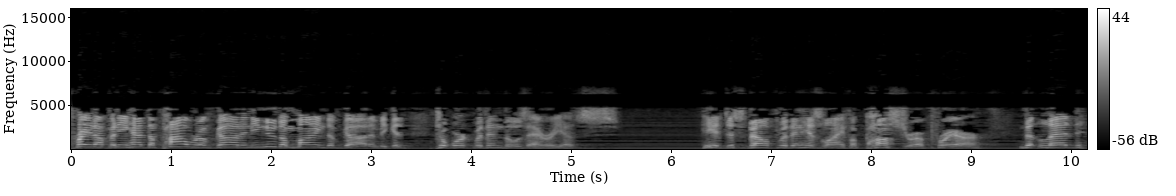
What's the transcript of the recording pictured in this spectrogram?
prayed up and he had the power of God and he knew the mind of God and began to work within those areas. He had developed within his life a posture of prayer that led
